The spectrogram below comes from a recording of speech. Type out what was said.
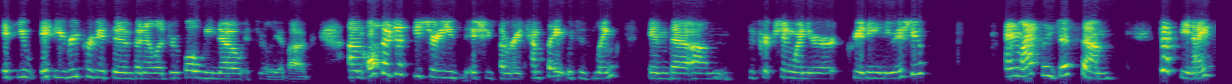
If you if you reproduce it in vanilla Drupal, we know it's really a bug. Um, also, just be sure to use the issue summary template, which is linked in the um, description when you're creating a new issue. And lastly, just um, just be nice.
